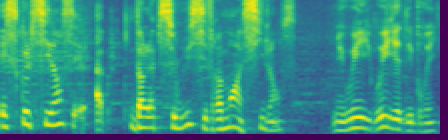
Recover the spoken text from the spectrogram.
Est-ce que le silence, est- dans l'absolu, c'est vraiment un silence? Mais oui, oui, il y a des bruits.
